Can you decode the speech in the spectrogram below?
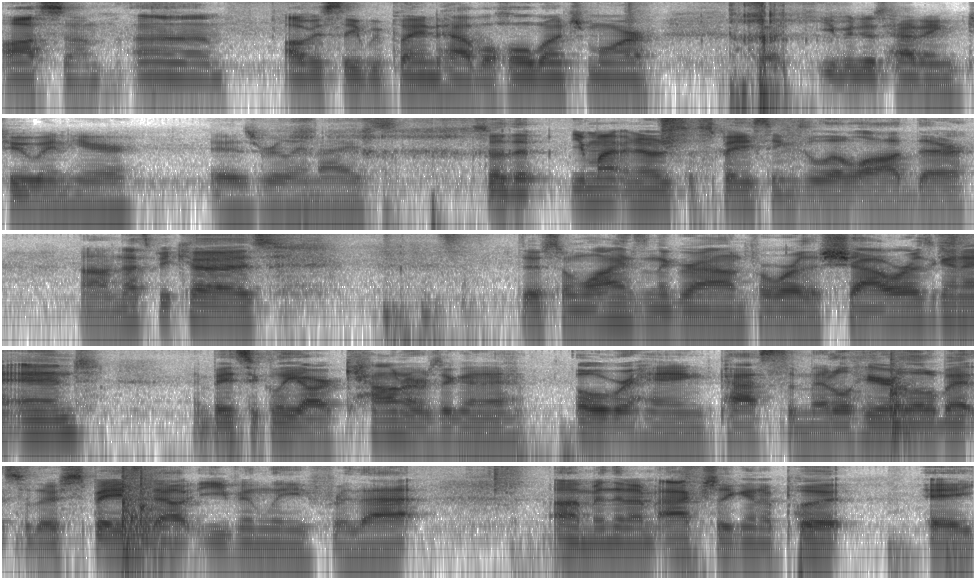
awesome. Um, obviously, we plan to have a whole bunch more, but even just having two in here is really nice. So that you might notice the spacing's a little odd there. Um, that's because there's some lines in the ground for where the shower is gonna end. And basically our counters are gonna overhang past the middle here a little bit. So they're spaced out evenly for that. Um, and then I'm actually gonna put a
